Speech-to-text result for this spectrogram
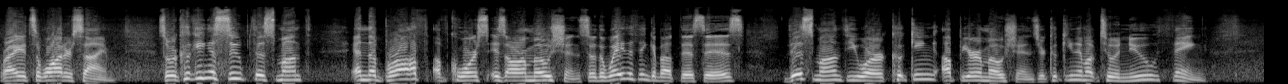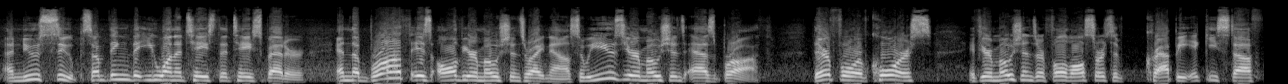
right? It's a water sign. So we're cooking a soup this month and the broth, of course, is our emotions. So the way to think about this is this month you are cooking up your emotions. You're cooking them up to a new thing, a new soup, something that you want to taste that tastes better. And the broth is all of your emotions right now. So we use your emotions as broth. Therefore, of course, if your emotions are full of all sorts of crappy, icky stuff,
